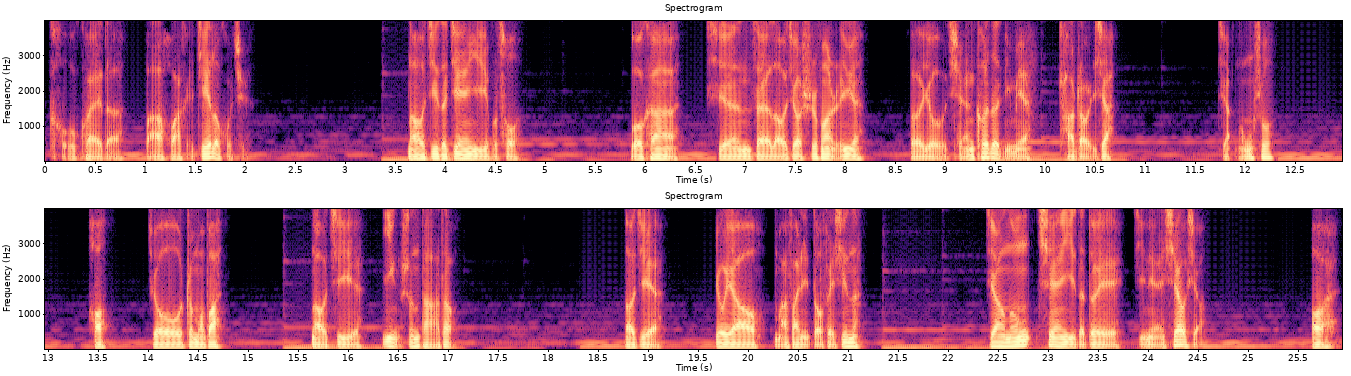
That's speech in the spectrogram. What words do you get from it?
口快的把话给接了过去。老纪的建议不错，我看先在劳教释放人员和有前科的里面查找一下。蒋龙说：“好，就这么办。”老纪应声答道：“老纪，又要麻烦你多费心了。”蒋龙歉意的对纪念笑笑：“哎，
